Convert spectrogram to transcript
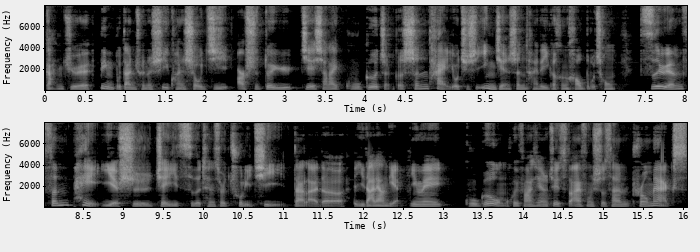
感觉并不单纯的是一款手机，而是对于接下来谷歌整个生态，尤其是硬件。生态的一个很好补充，资源分配也是这一次的 Tensor 处理器带来的一大亮点。因为谷歌我们会发现，这次的 iPhone 十三 Pro Max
